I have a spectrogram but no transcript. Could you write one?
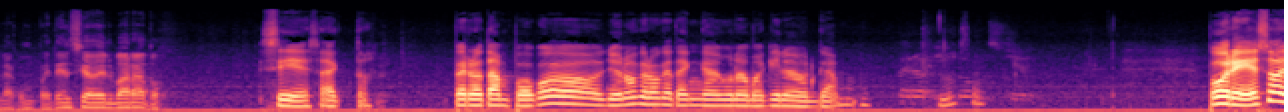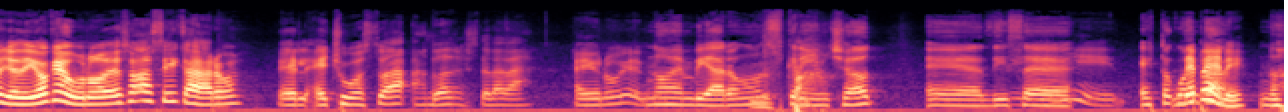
la competencia del barato. Sí, exacto. Pero tampoco, yo no creo que tengan una máquina de orgasmo. No sé. Por eso, yo digo que uno de esos así caros, el hecho hay uno que Nos enviaron un screenshot. Eh, dice, Sí. esto ¿De cuenta, pene? No.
